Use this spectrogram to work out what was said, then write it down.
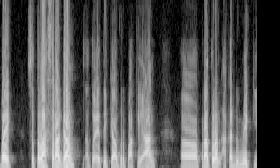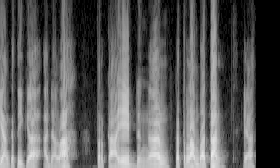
Baik, setelah seragam atau etika berpakaian, peraturan akademik yang ketiga adalah terkait dengan keterlambatan ya.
